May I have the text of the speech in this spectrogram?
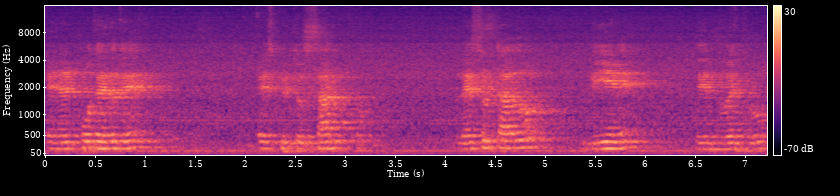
en el poder de Espíritu Santo. El resultado viene de nuestro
